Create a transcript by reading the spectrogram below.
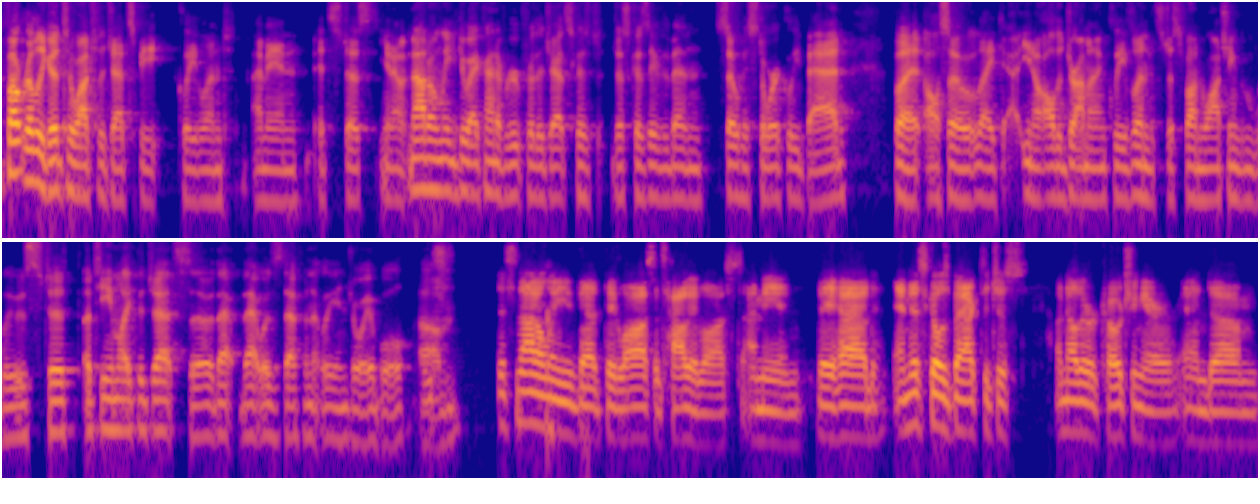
felt really good to watch the Jets beat Cleveland. I mean, it's just you know, not only do I kind of root for the Jets because just because they've been so historically bad, but also like you know all the drama in Cleveland. It's just fun watching them lose to a team like the Jets. So that that was definitely enjoyable. Um, it's not only that they lost, it's how they lost. I mean, they had, and this goes back to just another coaching error. And, um,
